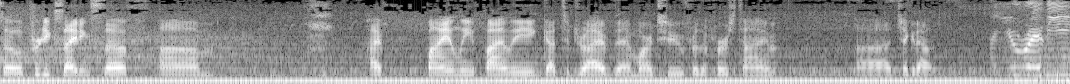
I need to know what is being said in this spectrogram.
So pretty exciting stuff. Um, I finally, finally got to drive the MR2 for the first time. Uh, check it out. Are you ready?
